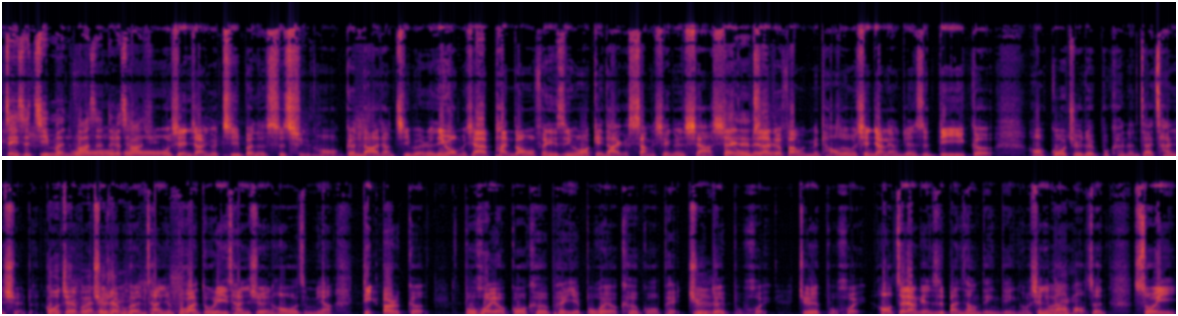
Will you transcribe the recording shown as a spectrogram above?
这次金门发生这个插曲？我先讲一个基本的事情哦，跟大家讲基本的，因为我们现在判断或分析事情，我要给大家一个上限跟下限，对，我们就在这个范围里面讨论。我先讲两件事，第一个哦，郭绝对不可能再参选了，郭绝对不可能，绝对不可能参选，不管独立参选或或怎么样。第二个不会有郭柯配，也不会有柯郭配，绝对不会。绝对不会，好，这两点是板上钉钉，我先跟大家保证。所以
